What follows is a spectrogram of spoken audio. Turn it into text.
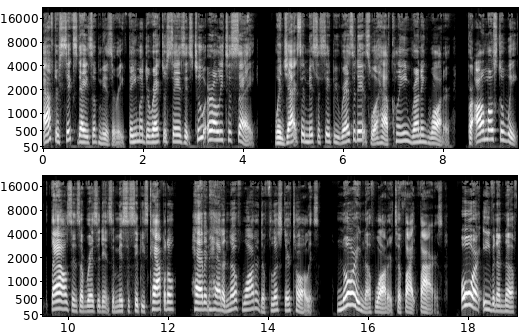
After six days of misery, FEMA director says it's too early to say when Jackson, Mississippi residents will have clean running water. For almost a week, thousands of residents in Mississippi's capital haven't had enough water to flush their toilets, nor enough water to fight fires, or even enough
